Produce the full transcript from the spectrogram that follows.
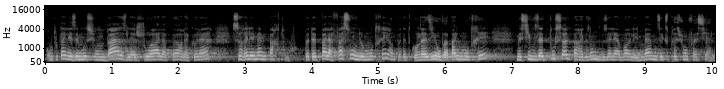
qu'en tout cas les émotions de base, la joie, la peur, la colère, seraient les mêmes partout. Peut-être pas la façon de le montrer, hein. peut-être qu'en Asie on ne va pas le montrer, mais si vous êtes tout seul par exemple, vous allez avoir les mêmes expressions faciales.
